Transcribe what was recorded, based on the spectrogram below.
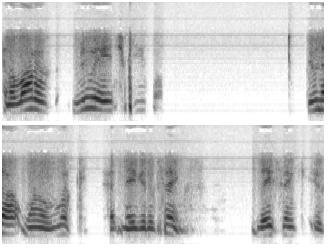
And a lot of new age people do not want to look at negative things. They think if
